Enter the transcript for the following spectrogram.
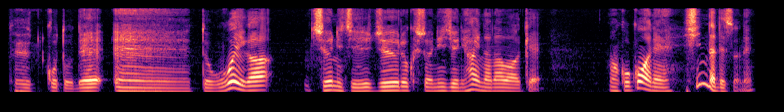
ということで、えー、っと5位が中日16勝22敗7分け。まあ、ここはね、頻打ですよね。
